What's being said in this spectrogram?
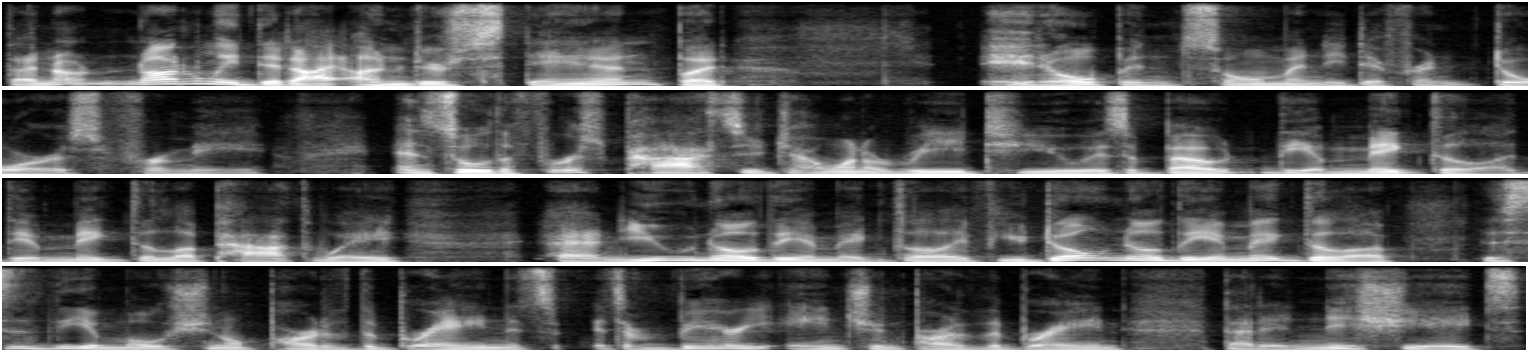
that not, not only did I understand, but it opened so many different doors for me. And so the first passage I want to read to you is about the amygdala, the amygdala pathway and you know the amygdala. If you don't know the amygdala, this is the emotional part of the brain. It's it's a very ancient part of the brain that initiates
